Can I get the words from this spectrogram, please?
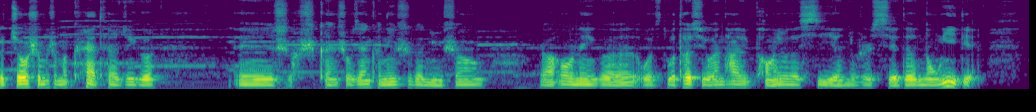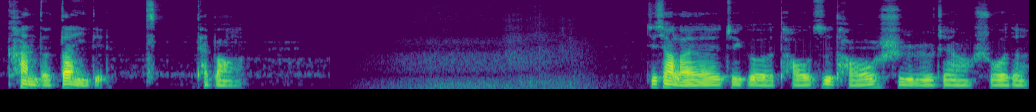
个叫什么什么 cat，这个，呃，是肯首先肯定是个女生，然后那个我我特喜欢她朋友的戏言，就是写的浓一点，看的淡一点，太棒了。接下来这个桃字桃是这样说的，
